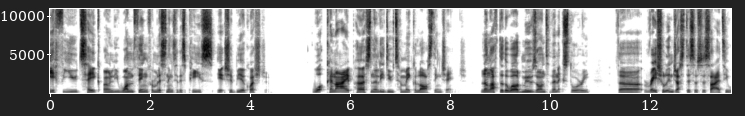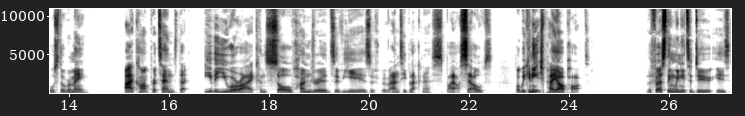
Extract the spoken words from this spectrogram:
If you take only one thing from listening to this piece, it should be a question. What can I personally do to make lasting change? Long after the world moves on to the next story, the racial injustice of society will still remain. I can't pretend that either you or I can solve hundreds of years of, of anti blackness by ourselves, but we can each play our part the first thing we need to do is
